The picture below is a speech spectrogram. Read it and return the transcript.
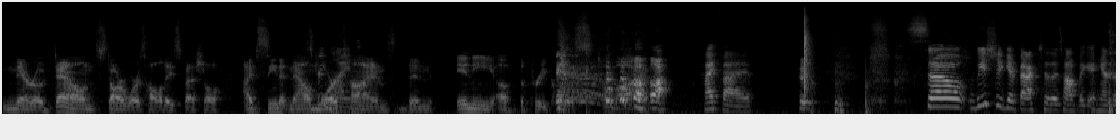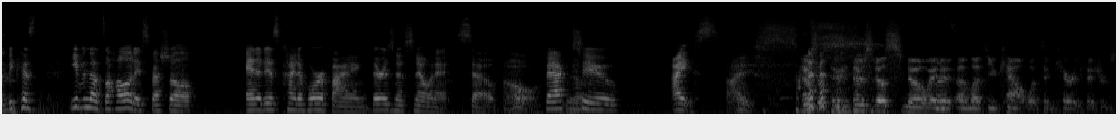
narrowed down Star Wars holiday special. I've seen it now more times than any of the prequels. Oh my. High five. So So we should get back to the topic at hand, though, because even though it's a holiday special, and it is kind of horrifying, there is no snow in it. So Oh, back Yeah. to ice. ice. There's, there, there's no snow in it unless you count what's in Carrie Fisher's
